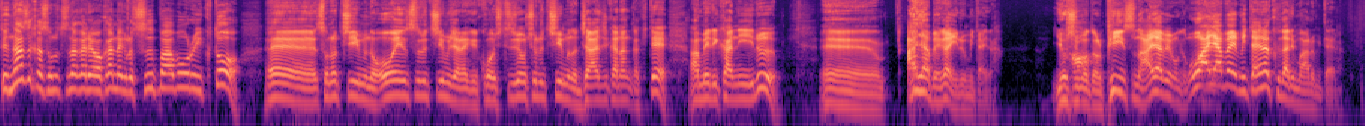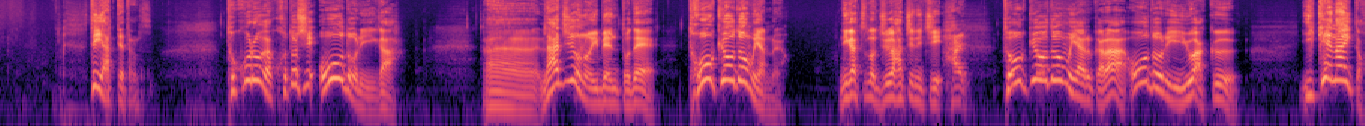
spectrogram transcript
でなぜかそのつながりは分かんないけどスーパーボール行くと、えーそのチームの応援するチームじゃないけどこう出場するチームのジャージかなんか着てアメリカにいる、えー綾部がいるみたいな吉本のピースの綾部も「おわやべえ!」みたいなくだりもあるみたいな。でやってたんです。ところが今年オードリーがあーラジオのイベントで東京ドームやるのよ2月の18日はい東京ドームやるからオードリー曰く行けないと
